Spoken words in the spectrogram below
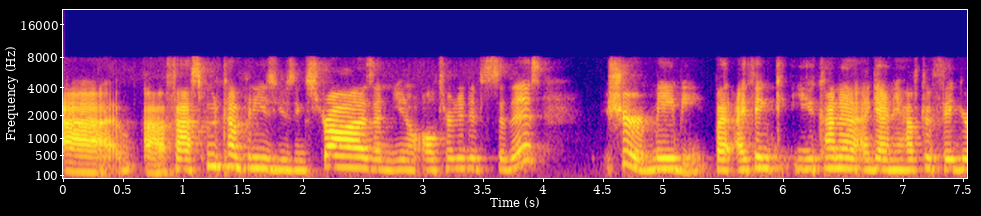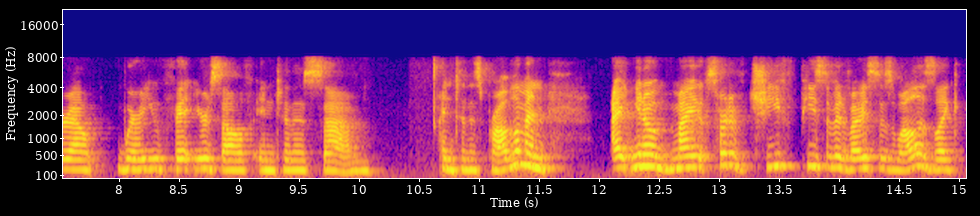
uh, uh, fast food companies using straws and you know alternatives to this sure maybe but i think you kind of again you have to figure out where you fit yourself into this um into this problem. And i you know my sort of chief piece of advice as well is like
